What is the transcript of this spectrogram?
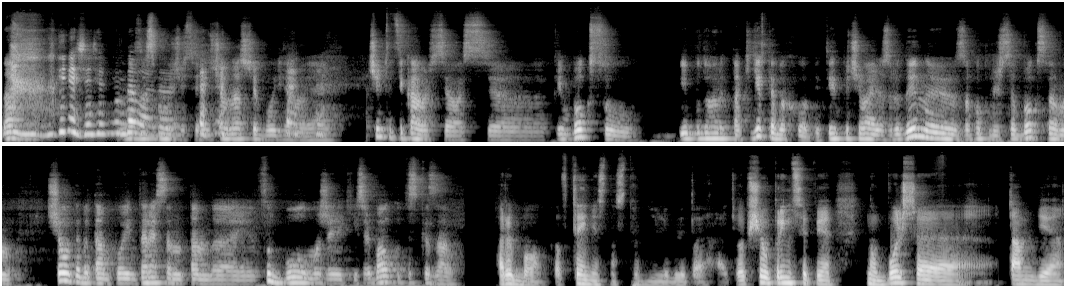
да? ну, не засмучуйся, якщо в нас ще будуть герої. Чим ти цікавишся ось е, крім боксу? Я буду говорити так, є в тебе хобі? Ти відпочиваєш з родиною, захоплюєшся боксом. Що у тебе там по інтересам? Там е, футбол, може, якийсь рибалку ти сказав? Рыбалка, в теннис настольный люблю поиграть. Вообще, в принципе, ну, больше там, где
